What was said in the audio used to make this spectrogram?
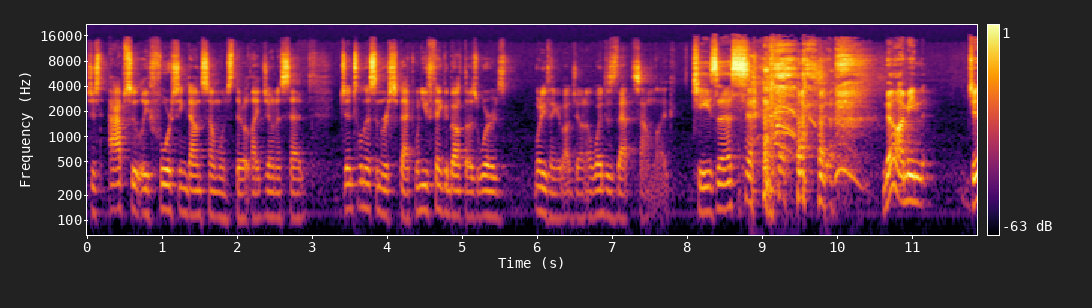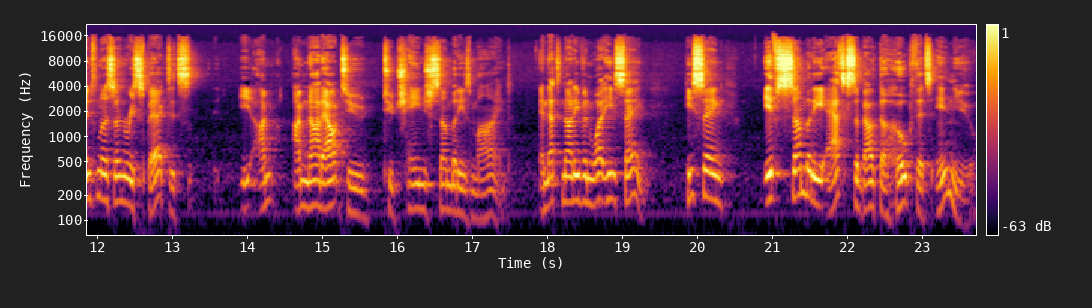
just absolutely forcing down someone's throat, like Jonah said. Gentleness and respect. When you think about those words, what do you think about Jonah? What does that sound like? Jesus. no, I mean gentleness and respect. It's I'm I'm not out to to change somebody's mind. And that's not even what he's saying. He's saying if somebody asks about the hope that's in you,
